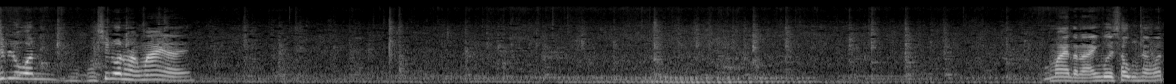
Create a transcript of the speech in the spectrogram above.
Ship luôn ship luôn hoàng mai này mai toàn là anh bơi sông sang mất.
